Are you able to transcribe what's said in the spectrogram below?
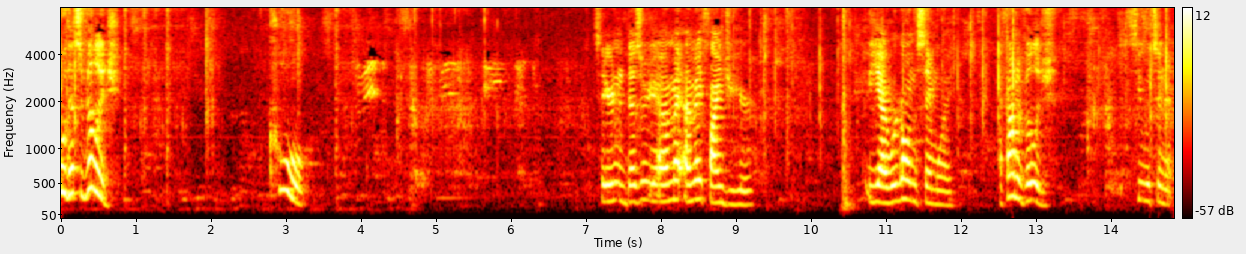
oh, that's a village. Cool. So you're in the desert? Yeah, I might, I might find you here. Yeah, we're going the same way. I found a village. Let's see what's in it.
